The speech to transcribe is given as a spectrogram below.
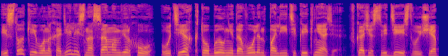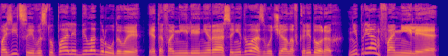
Истоки его находились на самом верху, у тех, кто был недоволен политикой князя. В качестве действующей оппозиции выступали Белогрудовы. Эта фамилия не раз и не два звучала в коридорах. Не прям фамилия.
